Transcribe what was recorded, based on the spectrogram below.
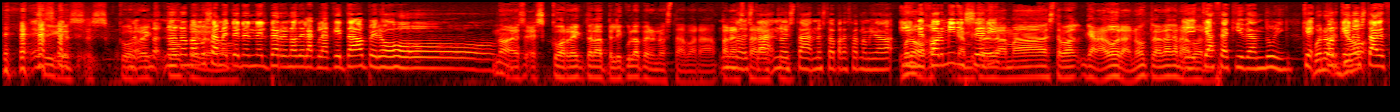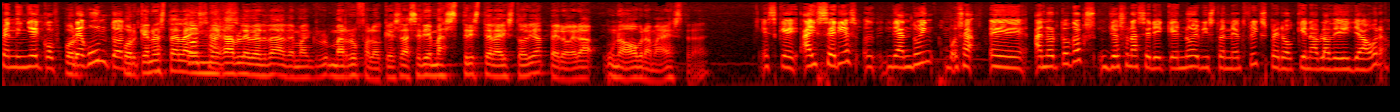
Sí, es, correcto. no, no nos vamos a meter en el terreno de la claqueta, pero. No, es, es correcta la película, pero no está para, para no, estar está, aquí. no, está, no está para estar nominada. Bueno, y mejor miniserie. de Dama estaba ganadora, ¿no? Clara eh, ganadora. ¿Qué hace aquí Doing? ¿Qué- Bueno, ¿Por qué yo- no está Defending Jacob? Por- Pregunto. ¿Por qué no está La cosas. innegable verdad de Mark Ruffalo, que es la serie más triste de la historia, pero era una obra maestra? ¿eh? Es que hay series eh, de Undoing, o sea, eh, Unorthodox, yo es una serie que no he visto en Netflix, pero ¿quién habla de ella ahora?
